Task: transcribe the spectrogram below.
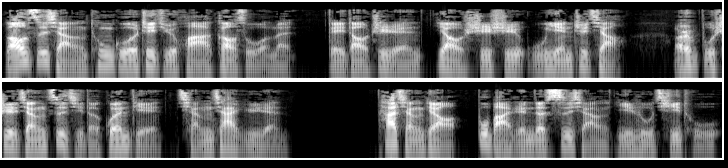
老子想通过这句话告诉我们，得道之人要实施无言之教。而不是将自己的观点强加于人。他强调不把人的思想引入歧途，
